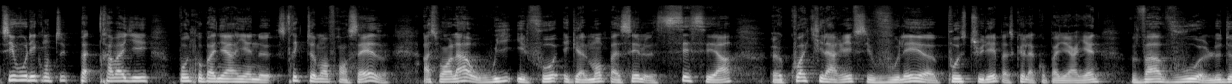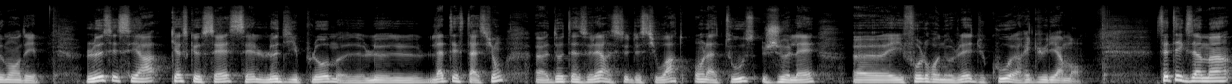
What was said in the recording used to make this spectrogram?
Si vous voulez travailler pour une compagnie aérienne strictement française, à ce moment-là, oui, il faut également passer le CCA, quoi qu'il arrive, si vous voulez postuler, parce que la compagnie aérienne va vous le demander. Le CCA, qu'est-ce que c'est? C'est le diplôme, l'attestation d'hôtesse de l'air et de steward. On l'a tous, je l'ai, et il faut le renouveler du coup régulièrement. Cet examen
